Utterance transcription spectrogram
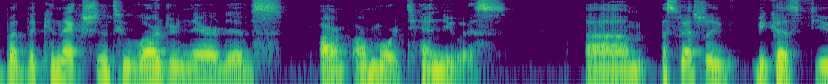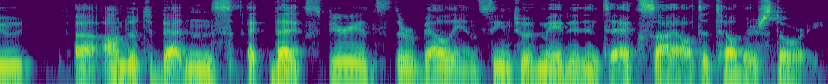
but the connection to larger narratives are, are more tenuous, um, especially because few uh, Amdo Tibetans uh, that experienced the rebellion seem to have made it into exile to tell their story.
